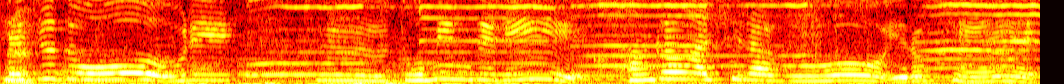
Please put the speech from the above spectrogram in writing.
제주도 우리 그 도민들이 건강하시라고 이렇게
